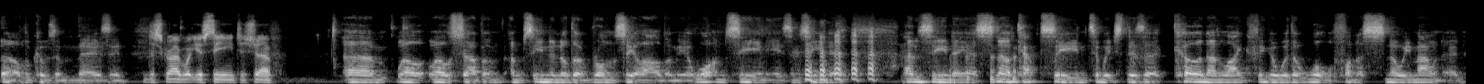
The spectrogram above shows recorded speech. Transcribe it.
That album cover's amazing. Describe what you're seeing to Shav. Um, well, well, Shab, I'm, I'm seeing another Ronseal album here. What I'm seeing is I'm seeing a, I'm seeing a, snow-capped scene to which there's a Conan-like figure with a wolf on a snowy mountain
